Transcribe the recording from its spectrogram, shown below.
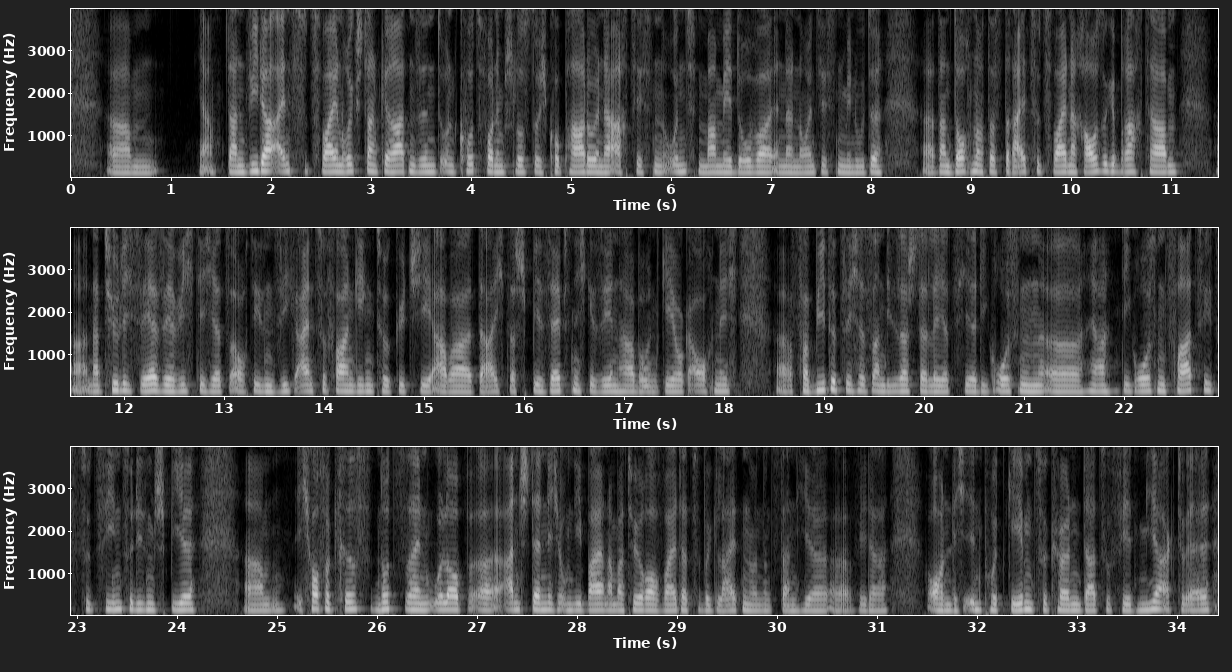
Ja, dann wieder 1 zu 2 in Rückstand geraten sind und kurz vor dem Schluss durch Copado in der 80. und Mamedova in der 90. Minute äh, dann doch noch das 3 zu 2 nach Hause gebracht haben. Äh, natürlich sehr, sehr wichtig, jetzt auch diesen Sieg einzufahren gegen Türkgücü, aber da ich das Spiel selbst nicht gesehen habe und Georg auch nicht, äh, verbietet sich es an dieser Stelle jetzt hier die großen, äh, ja, die großen Fazits zu ziehen zu diesem Spiel. Ähm, ich hoffe, Chris nutzt seinen Urlaub äh, anständig, um die Bayern Amateure auch weiter zu begleiten und uns dann hier äh, wieder ordentlich Input geben zu können. Dazu fehlt mir aktuell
